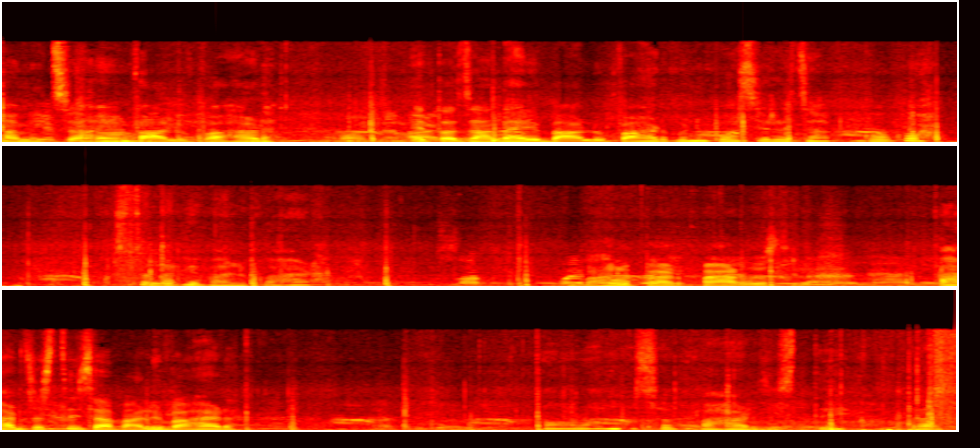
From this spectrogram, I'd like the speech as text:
हामी चाहिँ भालु पहाड। यता जाँदाखेरि भालु पहाड पनि बसेर जा गएको। कस्तो लाग्यो भालु पहाड? भालु पाहाड पाहाड जस्तै लाग्यो। पहाड जस्तै छ भालु पहाड? अँ राम्रो छ पहाड जस्तै। खतरा छ।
